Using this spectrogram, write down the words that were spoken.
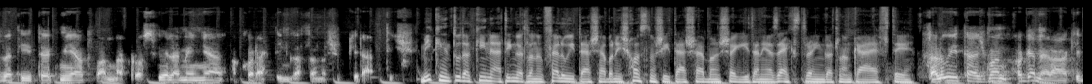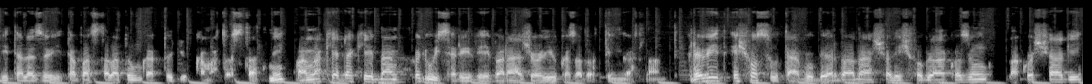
közvetítők miatt vannak rossz véleménnyel a korrekt ingatlanosok iránt is. Miként tud a kínált ingatlanok felújításában és hasznosításában segíteni az Extra Ingatlan Kft? Felújításban a generál kivitelezői tapasztalatunkat tudjuk kamatoztatni, annak érdekében, hogy újszerűvé varázsoljuk az adott ingatlant. Rövid és hosszú távú bérbeadással is foglalkozunk, lakossági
